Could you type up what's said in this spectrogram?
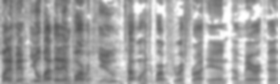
Swain event fueled by Dead End Barbecue, top 100 barbecue restaurant in America.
